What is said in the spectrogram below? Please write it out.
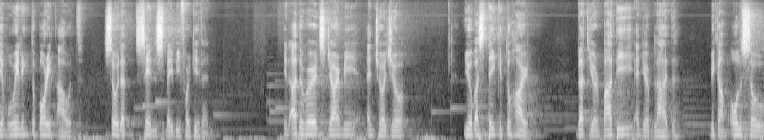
am willing to pour it out so that sins may be forgiven. In other words, Jarmy and Jojo, you must take it to heart that your body and your blood become also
